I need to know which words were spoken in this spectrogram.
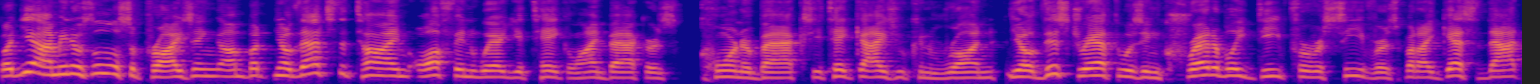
But yeah, I mean, it was a little surprising. Um, but you know, that's the time often where you take linebackers, cornerbacks, you take guys who can run. You know, this draft was incredibly deep for receivers, but I guess not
